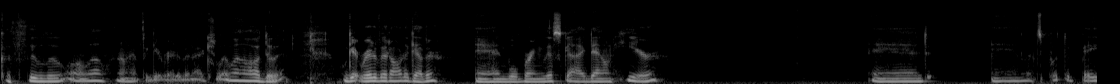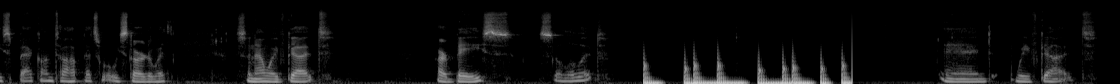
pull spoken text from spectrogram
Cthulhu. Oh, well, I don't have to get rid of it actually. Well, I'll do it. We'll get rid of it altogether and we'll bring this guy down here. And, and let's put the bass back on top. That's what we started with. So now we've got our bass, silhouette. And we've got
